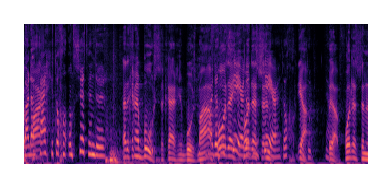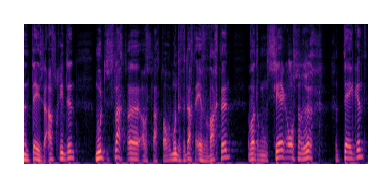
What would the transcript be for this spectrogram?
Maar dan vaak- krijg je toch een ontzettende... Ja, dan krijg je een boost. Dan krijg je een boost. Maar, Maar dat voordat, zeer, dat voordat doet ze een- zeer, toch? Ja, Dat ja. ja. voordat ze een these afschieten, moet de slacht, eh, of slachtoffer, moet de verdachte even wachten. Er wordt een cirkel op zijn rug getekend.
